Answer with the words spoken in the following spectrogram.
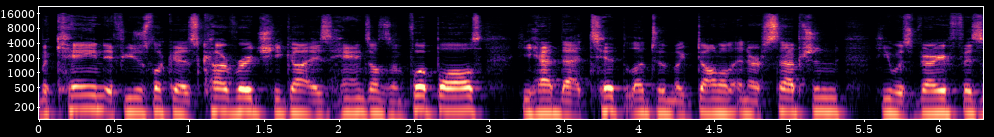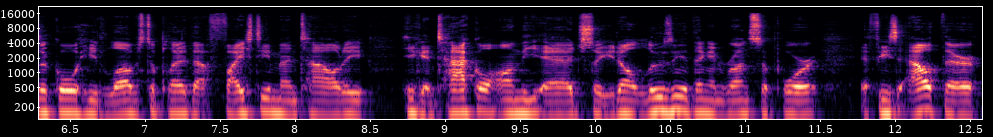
McCain, if you just look at his coverage, he got his hands on some footballs. He had that tip that led to a McDonald interception. He was very physical. He loves to play that feisty mentality. He can tackle on the edge, so you don't lose anything in run support if he's out there.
